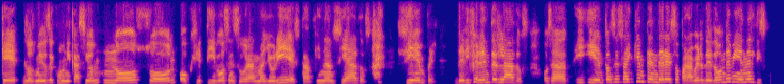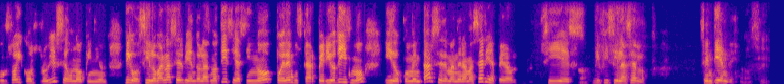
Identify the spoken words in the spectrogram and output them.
que los medios de comunicación no son objetivos en su gran mayoría, están financiados siempre de diferentes lados. O sea, y, y, entonces hay que entender eso para ver de dónde viene el discurso y construirse una opinión. Digo, si lo van a hacer viendo las noticias, si no, pueden buscar periodismo y documentarse de manera más seria, pero sí es ah. difícil hacerlo. ¿Se entiende? Ah, sí.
